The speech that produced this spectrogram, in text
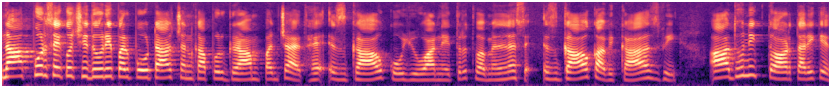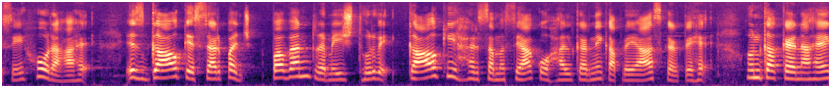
नागपुर से कुछ ही दूरी पर पोटा चनकापुर ग्राम पंचायत है। इस गाँव को युवा नेतृत्व मिलने से, इस गाँव का विकास भी आधुनिक तौर तरीके से हो रहा है। इस गाँव के सरपंच पवन रमेश धुर्वे गाँव की हर समस्या को हल करने का प्रयास करते हैं। उनका कहना है,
